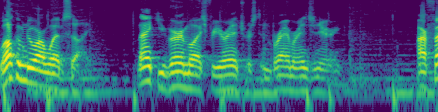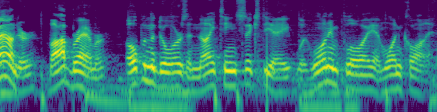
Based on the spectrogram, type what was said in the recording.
Welcome to our website. Thank you very much for your interest in Brammer Engineering. Our founder, Bob Brammer, opened the doors in 1968 with one employee and one client.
